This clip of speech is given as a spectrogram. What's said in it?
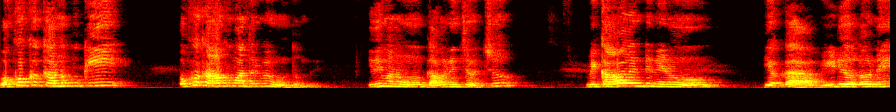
ఒక్కొక్క కనుపుకి ఒక్కొక్క ఆకు మాత్రమే ఉంటుంది. ఇది మనం గమనించవచ్చు. మీకు కావాలంటే నేను ఈ యొక్క వీడియోలోనే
